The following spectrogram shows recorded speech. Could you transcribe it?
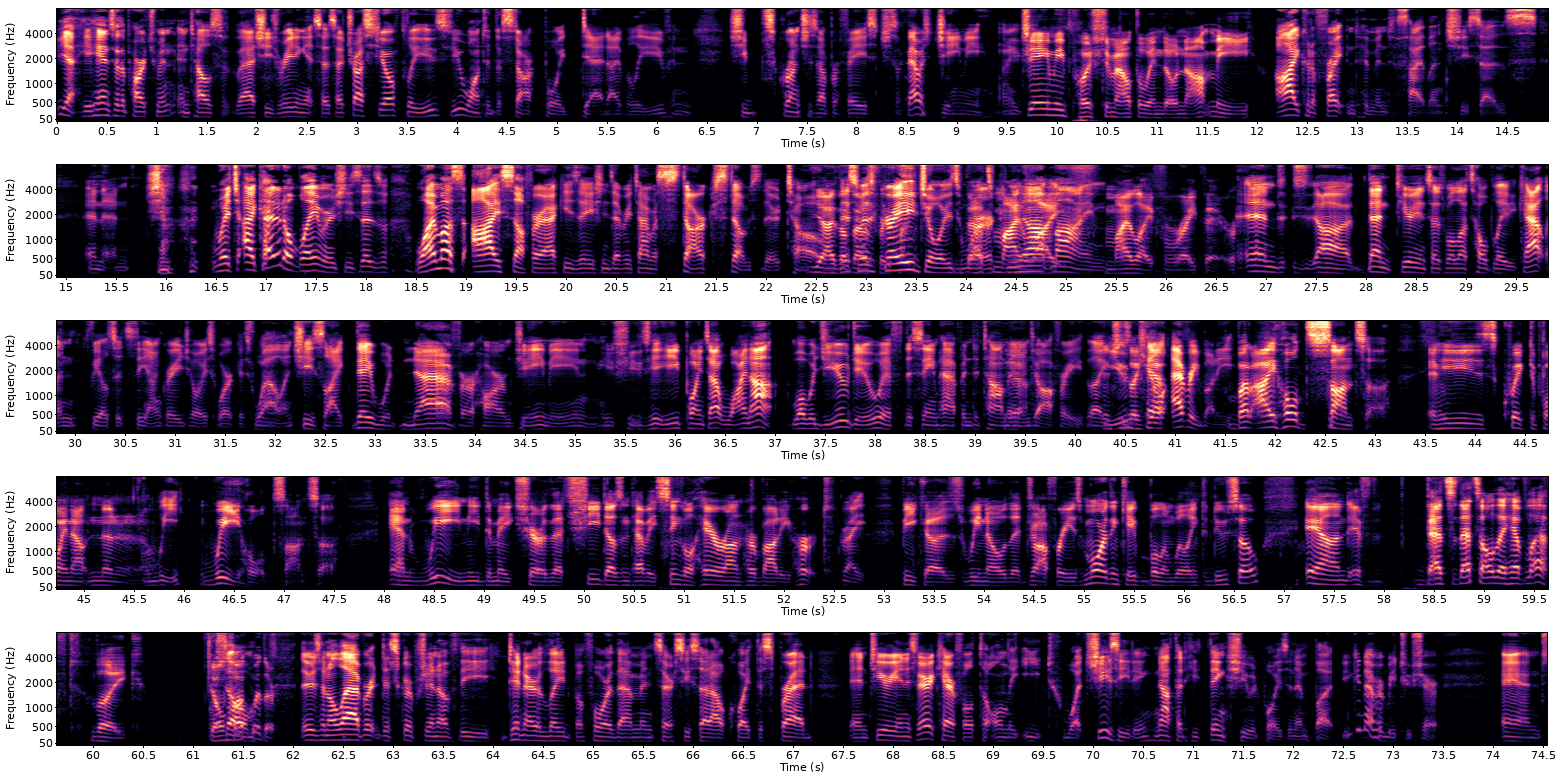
yeah, he hands her the parchment and tells her as she's reading it, says, I trust you're pleased. You wanted the Stark boy dead, I believe. And she scrunches up her face and she's like, That was Jaime. Like, Jaime pushed him out the window, not me. I could have frightened him into silence, she says. And then, she, which I kind of don't blame her. She says, "Why must I suffer accusations every time a Stark stubs their toe? Yeah, I thought this that was, was Greyjoy's work, That's my not life. mine." My life right there. And uh, then Tyrion says, "Well, let's hope Lady Catelyn feels it's Theon Greyjoy's work as well." And she's like, "They would never harm Jaime." And he he he points out, "Why not? What would you do if the same happened to Tommen Yeah. and Joffrey? Like And you'd like, kill "Yeah, everybody." But I hold Sansa. And he's quick to point out, no, no, no, no. we We hold Sansa. And we need to make sure that she doesn't have a single hair on her body hurt. right. because we know that Joffrey is more than capable and willing to do so. And if that's that's all they have left, like don't So- fuck with her. There's an elaborate description of the dinner laid before them, and Cersei set out quite the spread. And Tyrion is very careful to only eat what she's eating. Not that he thinks she would poison him, but you can never be too sure. And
